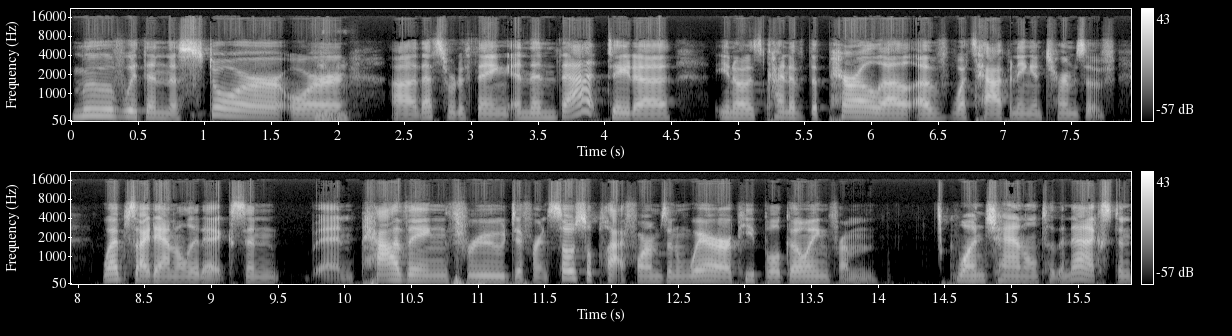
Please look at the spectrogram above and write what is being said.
move within the store or mm-hmm. uh, that sort of thing and then that data you know is kind of the parallel of what's happening in terms of website analytics and and pathing through different social platforms and where are people going from one channel to the next. And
